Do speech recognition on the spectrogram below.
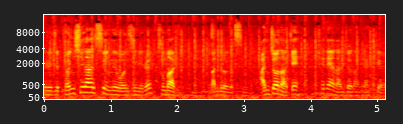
그리고 이제 변신할 수 있는 원숭이를 두 마리 만들어줬습니다. 안전하게, 최대한 안전하게 할게요.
